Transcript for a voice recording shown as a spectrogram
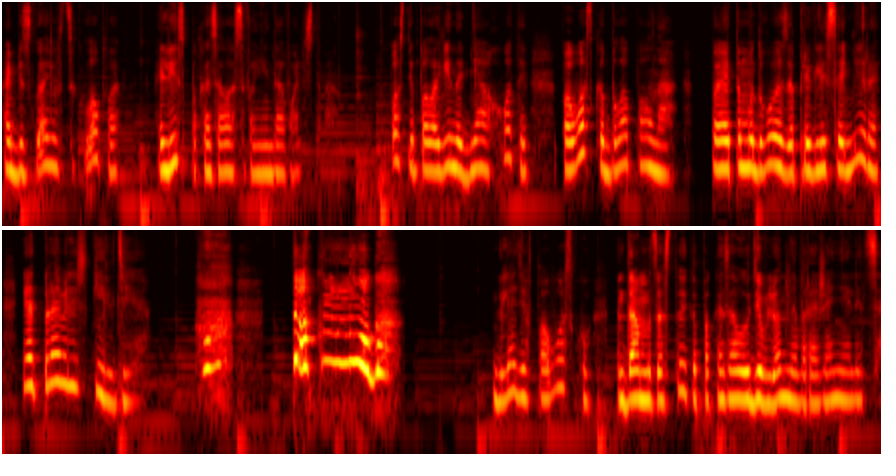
Обезглавив циклопа, Лис показала свое недовольство. После половины дня охоты повозка была полна, поэтому двое запрягли Сабира и отправились в гильдии. А, так много! Глядя в повозку, дама за стойкой показала удивленное выражение лица.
